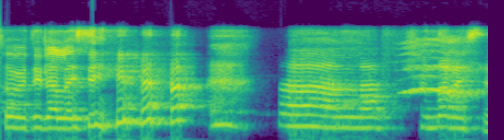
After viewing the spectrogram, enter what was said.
ছবি তুলে লাইছি। আল্লাহ সুন্দর হয়েছে।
